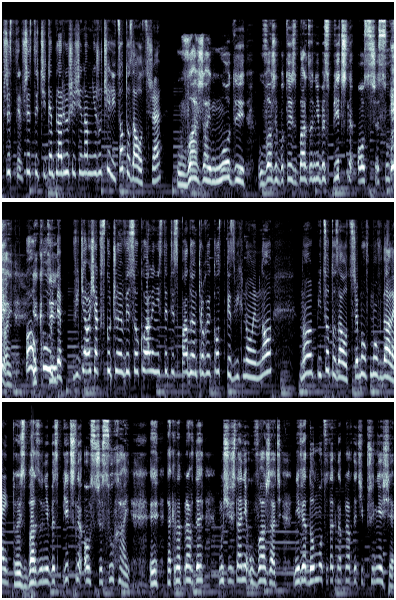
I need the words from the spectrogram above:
wszyscy, wszyscy ci templariusze się na mnie rzucili, co to za ostrze? Uważaj, młody! Uważaj, bo to jest bardzo niebezpieczne ostrze, słuchaj. O jak ty... kurde, widziałaś jak skoczyłem wysoko, ale niestety spadłem, trochę kostkę zwichnąłem, no. No i co to za ostrze? Mów, mów dalej. To jest bardzo niebezpieczne ostrze, słuchaj. Y, tak naprawdę musisz na nie uważać. Nie wiadomo, co tak naprawdę ci przyniesie.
